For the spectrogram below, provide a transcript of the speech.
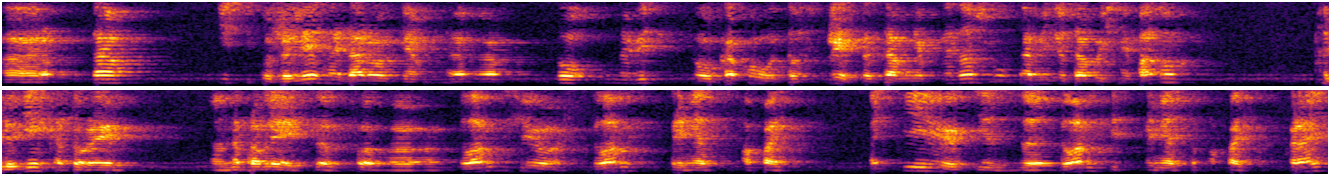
аэропорта строительству железной дороги, то ну, ведь какого-то всплеска там не произошло, там идет обычный поток людей, которые направляются в Белоруссию, Беларусь стремятся попасть в Россию, из Беларуси стремятся попасть в Украину,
